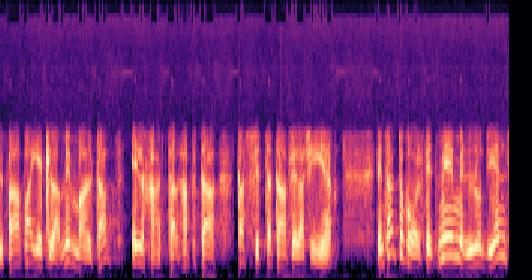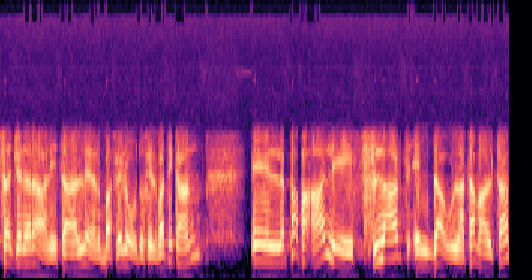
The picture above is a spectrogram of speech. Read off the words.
Il-Papa jitlaq minn Malta il-Ħadd tal-ħabta tas-sitta ta' filgħaxija. Intant ukoll fi tmiem l-udjenza ġenerali ta' l-Erbgħa filgħodu fil-Vatikan, il-Papa qal li fl-art imdawla ta' Malta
